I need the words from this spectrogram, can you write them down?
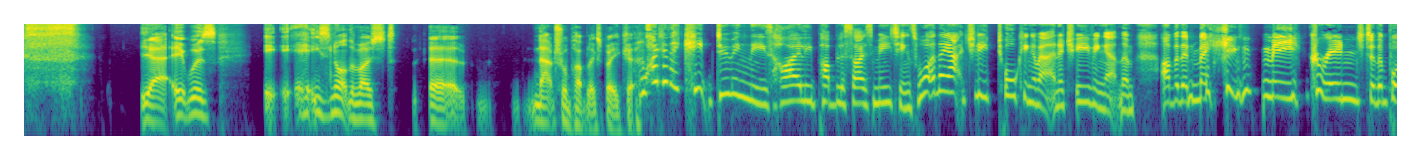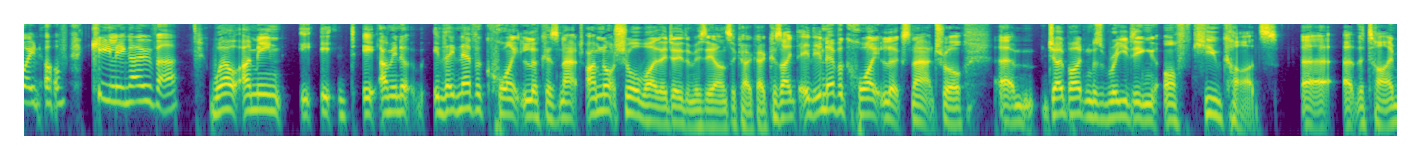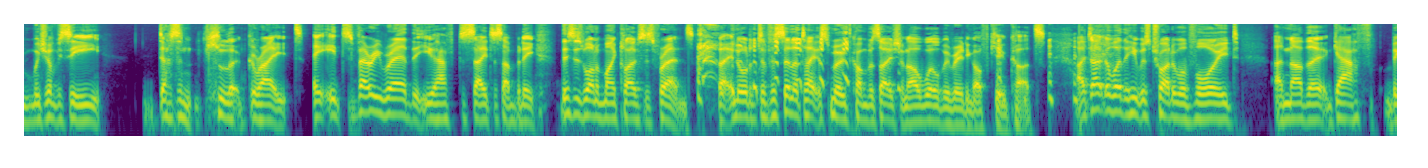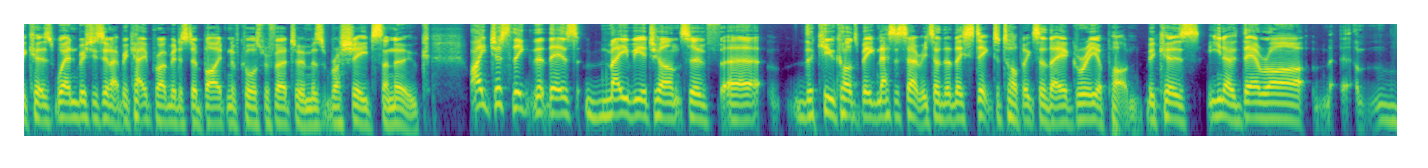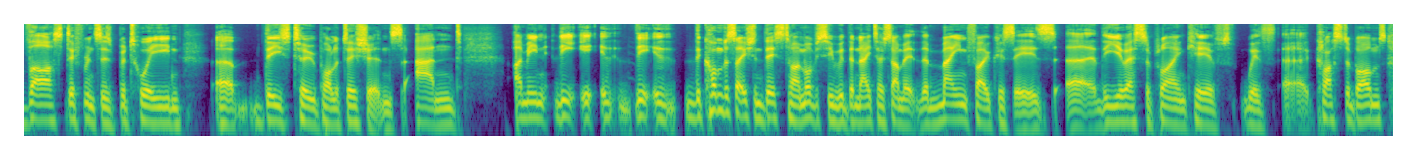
Yeah, it was. He's not the most uh, natural public speaker. Why do they keep doing these highly publicized meetings? What are they actually talking about and achieving at them other than making me cringe to the point of keeling over? Well, I mean, it, it, it, I mean, they never quite look as natural. I'm not sure why they do them. Is the answer, Coco? Because it, never quite looks natural. Um, Joe Biden was reading off cue cards uh, at the time, which obviously doesn't look great. It's very rare that you have to say to somebody, This is one of my closest friends. But in order to facilitate a smooth conversation, I will be reading off cue cards. I don't know whether he was trying to avoid another gaffe because when Rishi Sunak became Prime Minister, Biden, of course, referred to him as Rashid Sunook. I just think that there's maybe a chance of uh, the Q codes being necessary so that they stick to topics that they agree upon because, you know, there are uh, vast differences between uh, these two politicians and. I mean, the the the conversation this time, obviously with the NATO summit, the main focus is uh, the US supplying Kiev with uh, cluster bombs.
